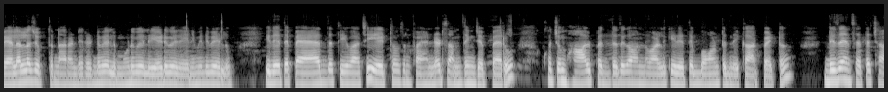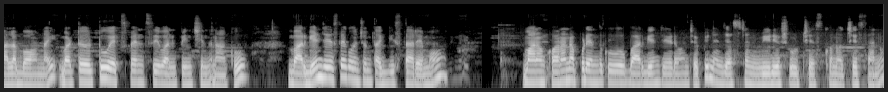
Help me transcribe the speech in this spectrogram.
వేలల్లో చెప్తున్నారండి. రెండు వేలు మూడు వేలు ఏడు వేలు ఎనిమిది వేలు. ఇదైతే పెద్ద తీవాచి eight thousand five hundred something చెప్పారు. కొంచెం హాల్ పెద్దదిగా ఉన్న వాళ్ళకి ఇదైతే బాగుంటుంది కార్పెట్. డిజైన్స్ అయితే చాలా బాగున్నాయి. బట్ టూ ఎక్స్పెన్సివ్ అనిపించింది నాకు. బార్గెన్ చేస్తే కొంచెం తగ్గిస్తారేమో. మనం కొననప్పుడు ఎందుకు బార్గెన్ చేయడం అని చెప్పి నేను జస్ట్ వీడియో షూట్ చేసుకొని వచ్చేసాను.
